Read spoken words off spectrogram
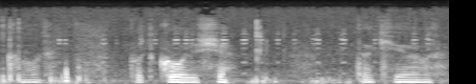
Така от подковище. Таке от.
